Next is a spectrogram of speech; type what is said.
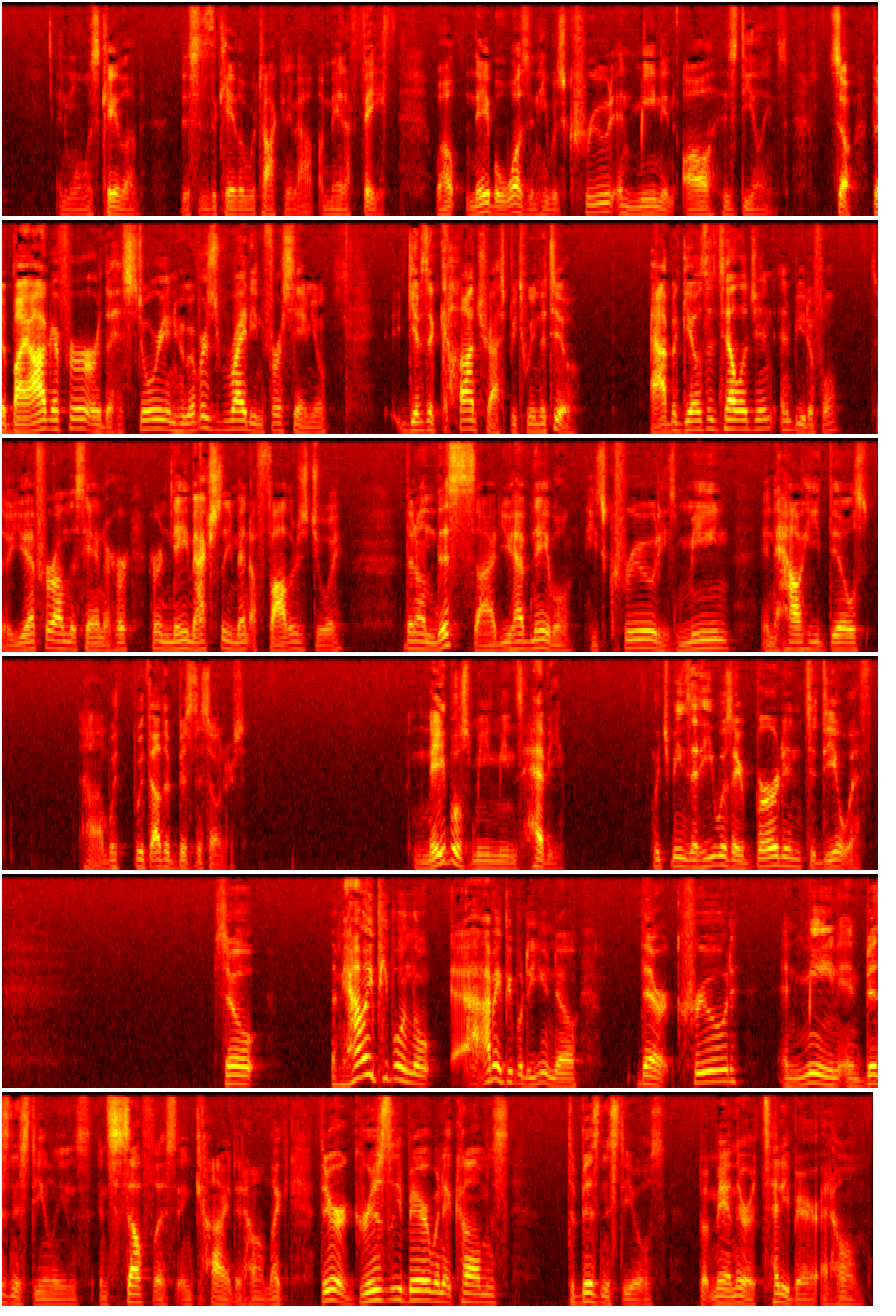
and one was Caleb. This is the Caleb we're talking about, a man of faith. Well, Nabal wasn't. He was crude and mean in all his dealings. So, the biographer or the historian, whoever's writing 1 Samuel, gives a contrast between the two. Abigail's intelligent and beautiful. So you have her on this hand. Her, her name actually meant a father's joy. Then on this side, you have Nabal. He's crude, he's mean in how he deals uh, with, with other business owners. Nabal's mean means heavy, which means that he was a burden to deal with. So, I mean, how many people in the how many people do you know they're crude and mean in business dealings and selfless and kind at home. Like they're a grizzly bear when it comes to business deals, but man, they're a teddy bear at home.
